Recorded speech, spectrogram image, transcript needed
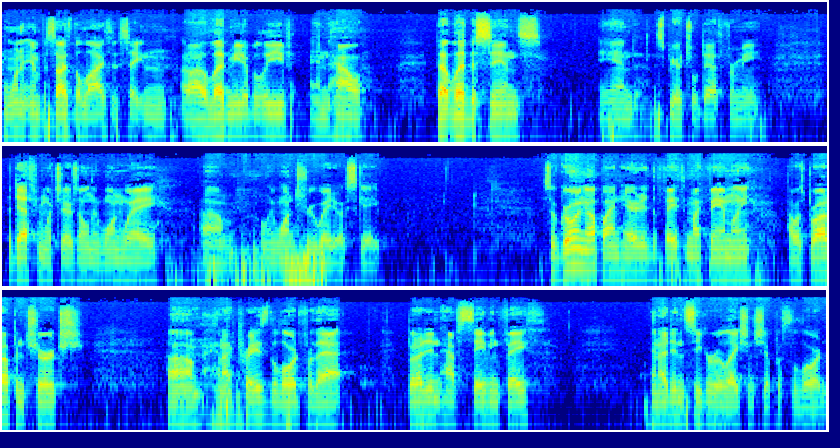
I want to emphasize the lies that Satan uh, led me to believe and how that led to sins and spiritual death for me. A death from which there's only one way, um, only one true way to escape. So, growing up, I inherited the faith of my family. I was brought up in church, um, and I praised the Lord for that. But I didn't have saving faith, and I didn't seek a relationship with the Lord.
